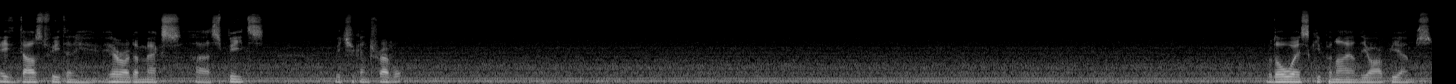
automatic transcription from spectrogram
80,000 feet, and here are the max uh, speeds which you can travel. But always keep an eye on the RPMs.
